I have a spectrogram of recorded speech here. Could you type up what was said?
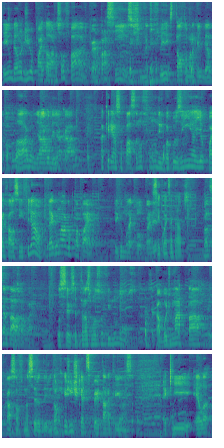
E aí um belo dia o pai tá lá no sofá, de perna para cima, assistindo Netflix e tal, tomando aquele belo copo d'água, e a água dele acaba. A criança passa no fundo, indo pra cozinha, e o pai fala assim, filhão, pega uma água pro papai. O que, que o moleque falou pro pai dele? 50 centavos. Quantos centavos, papai? Ou seja, você transformou seu filho num monstro. Né? Você acabou de matar a educação financeira dele. Então, o que a gente quer despertar na criança? É que ela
